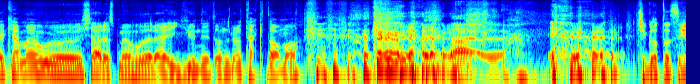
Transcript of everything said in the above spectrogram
er- hvem er hun kjæreste med hun derre Unit Under Tech-dama? Ikke godt å si.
